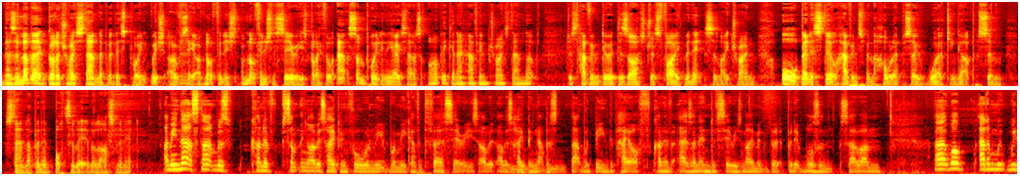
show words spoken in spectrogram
there's another gotta try stand up at this point, which obviously Hmm. I've not finished. I've not finished the series, but I thought at some point in the Oast House, are they going to have him try stand up? Just have him do a disastrous five minutes and like try and, or better still, have him spend the whole episode working up some stand up and then bottle it at the last minute. I mean, that's that was kind of something I was hoping for when we when we covered the first series. I was, I Mm, was hoping that was that would be the payoff, kind of as an end of series moment, but but it wasn't. So um, uh, well, Adam, we, we,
